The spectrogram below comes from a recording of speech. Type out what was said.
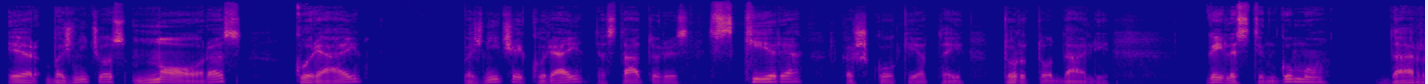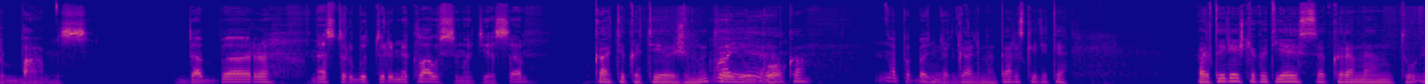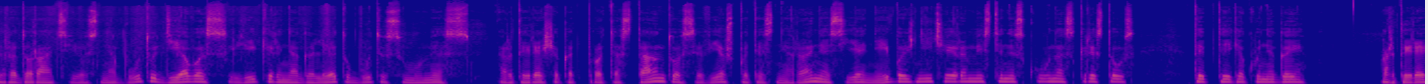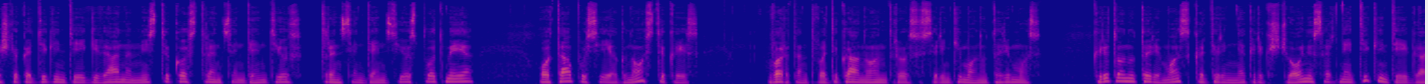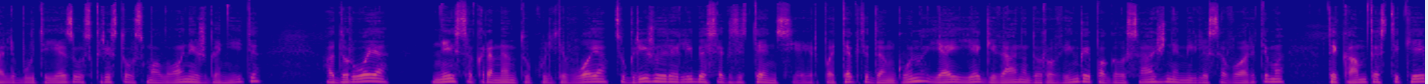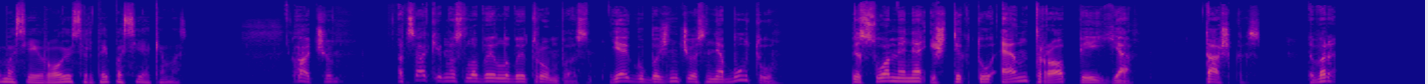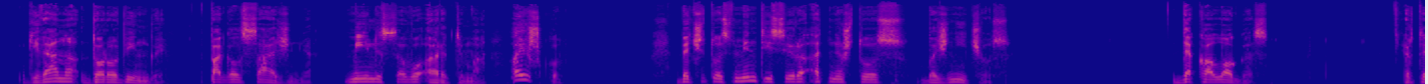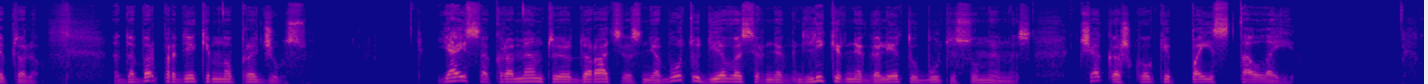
ir bažnyčios noras, kuriai, bažnyčiai, kuriai testatorius skiria kažkokie tai turto dalį. Gailestingumo darbams. Dabar mes turbūt turime klausimą, tiesa? Ką tik atėjo žinutė, ilgoka. Na, pabandykime. Bet galime perskaityti. Ar tai reiškia, kad jei sakramentų ir adoracijos nebūtų, Dievas lyg ir negalėtų būti su mumis? Ar tai reiškia, kad protestantuose viešpatės nėra, nes jie nei bažnyčia yra mistinis kūnas Kristaus, taip teigia kunigai? Ar tai reiškia, kad tikintieji gyvena mistikos transcendencijos, transcendencijos plotmėje, o tapusiai agnostikais vartant Vatikano antrojo susirinkimo nutarimus, krito nutarimas, kad ir nekrikščionis ar netikintieji gali būti Jėzaus Kristaus malonė išganyti, adoruoja, nei sakramentų kultivuoja, sugrįžo į realybės egzistenciją ir patekti dangun, jei jie gyvena dorovingai pagal sąžinę, myli savo artimą, tai kam tas tikėjimas jei rojus ir tai pasiekiamas. Ačiū. Atsakymas labai labai trumpas. Jeigu bažnyčios nebūtų, visuomenę ištiktų entropija. Taškas. Dabar gyvena dorovingai, pagal sąžinę, myli savo artimą. Aišku. Bet šitos mintys yra atneštos bažnyčios. Dekalogas. Ir taip toliau. Dabar pradėkim nuo pradžius. Jei sakramentų ir adoracijos nebūtų, Dievas ir ne, lik ir negalėtų būti su mumis. Čia kažkokie paistalai.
